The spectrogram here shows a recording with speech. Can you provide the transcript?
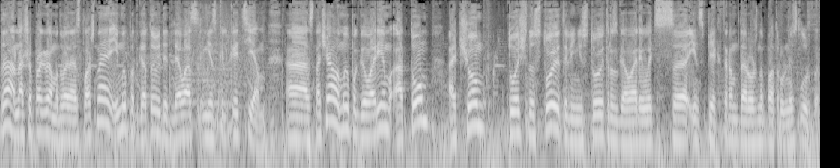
Да, наша программа «Двойная сплошная», и мы подготовили для вас несколько тем. Э, сначала мы поговорим о том, о чем точно стоит или не стоит разговаривать с инспектором дорожно-патрульной службы.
